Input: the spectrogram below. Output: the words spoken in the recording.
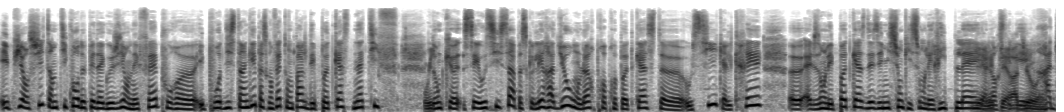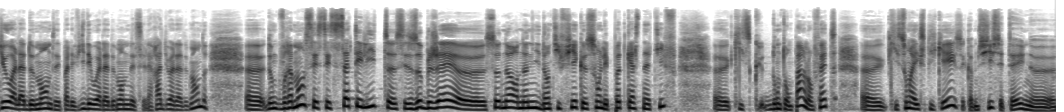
Et puis ensuite un petit cours de pédagogie en effet pour euh, et pour distinguer parce qu'en fait on parle des podcasts natifs. Oui. Donc euh, c'est aussi ça parce que les radios ont leur propre podcast euh, aussi qu'elles créent. Euh, elles ont les podcasts des émissions qui sont les replays. Les Alors c'est radio, les ouais. radios à la demande, c'est pas les vidéos à la demande, mais c'est les radios à la demande. Euh, donc vraiment c'est ces satellites, ces objets euh, sonores non identifiés que sont les podcasts natifs euh, qui, dont on parle en fait, euh, qui sont à expliquer. C'est comme si c'était une. euh,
